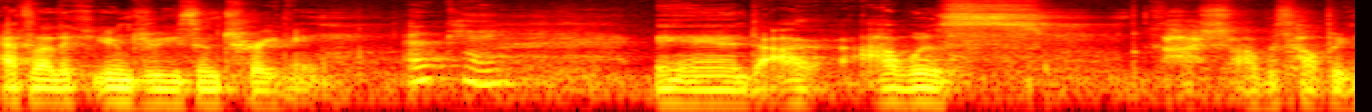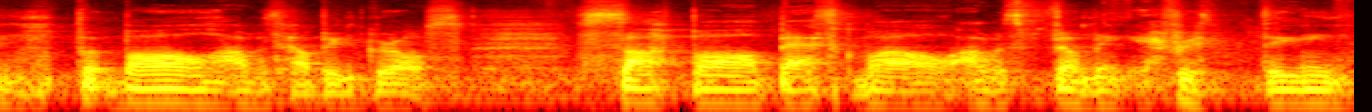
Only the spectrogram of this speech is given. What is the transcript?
athletic injuries and training. Okay. And I, I was, gosh, I was helping football, I was helping girls softball, basketball, I was filming everything.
